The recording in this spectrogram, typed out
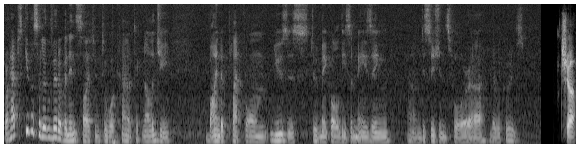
Perhaps give us a little bit of an insight into what kind of technology Binder platform uses to make all these amazing um, decisions for uh, the recruiters. Sure.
